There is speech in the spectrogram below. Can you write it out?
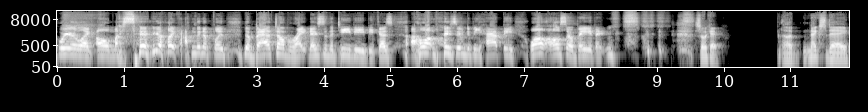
where you're like, oh my sim, you're like I'm gonna put the bathtub right next to the TV because I want my sim to be happy while also bathing. So okay. Uh, next day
